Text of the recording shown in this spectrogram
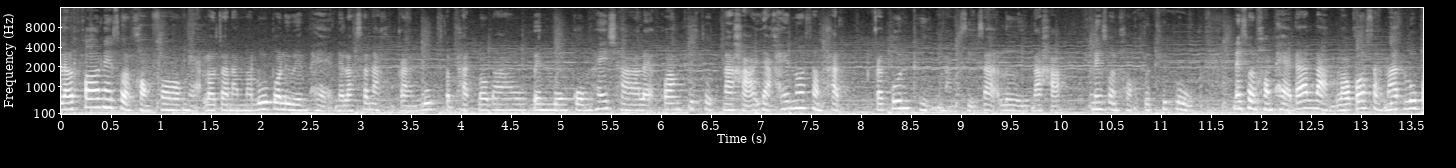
แล้วก็ในส่วนของฟองเนี่ยเราจะนำมารูปบริเวณแผลในลักษณะของการรูปสัมผัสเบาๆ เป็นวงกลมให้ช้าและกว้างที่สุดนะคะ อยากให้นวดสัมผัสกระตุ้นถึงหนังศีรษะเลยนะคะ ในส่วนของจุดที่ปลูก ในส่วนของแผลด้านหลัง เราก็สามารถรูปเ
